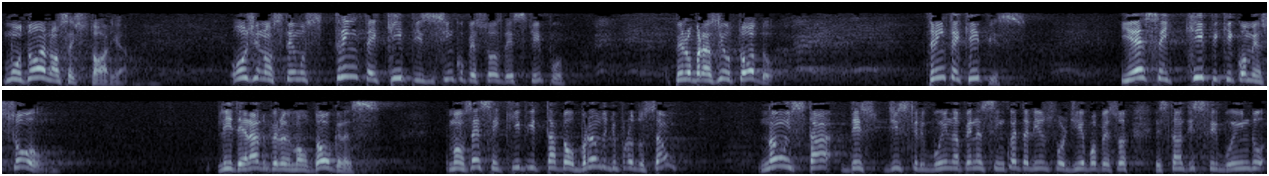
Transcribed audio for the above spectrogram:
mudou a nossa história. Hoje nós temos 30 equipes e 5 pessoas desse tipo, pelo Brasil todo. 30 equipes. E essa equipe que começou, liderado pelo irmão Douglas, irmãos, essa equipe está dobrando de produção. Não está distribuindo apenas 50 livros por dia por pessoa, está distribuindo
